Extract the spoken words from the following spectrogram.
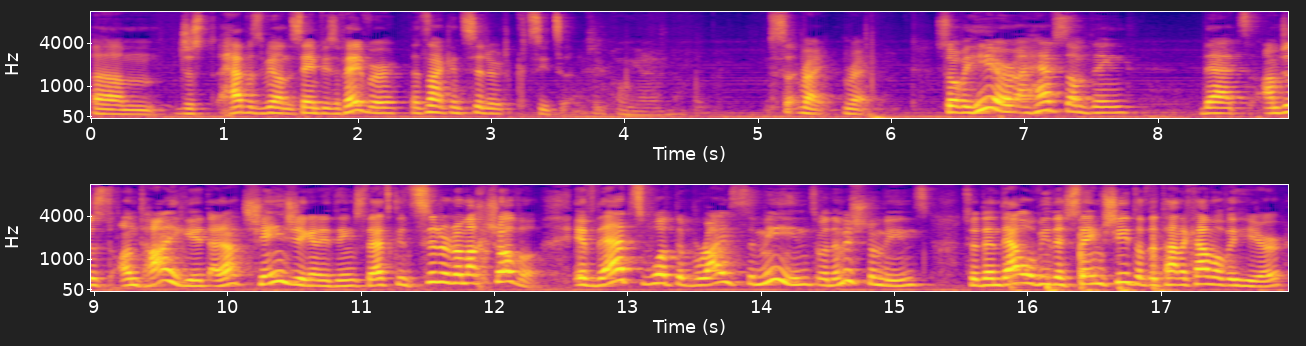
um, just happens to be on the same piece of paper, that's not considered nothing. So, right, right. So over here, I have something that I'm just untying it. I'm not changing anything, so that's considered a machshava. If that's what the Brisa means or the Mishnah means, so then that will be the same sheet of the Tanakam over here.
